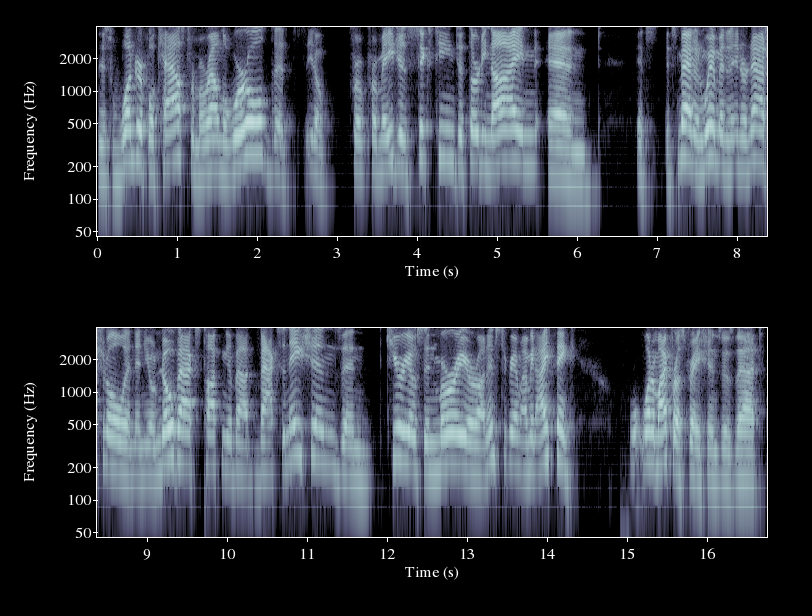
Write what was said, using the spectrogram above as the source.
this wonderful cast from around the world that's you know from from ages 16 to 39 and it's it's men and women and international and, and you know Novak's talking about vaccinations and Kyrgios and Murray are on Instagram. I mean, I think one of my frustrations is that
